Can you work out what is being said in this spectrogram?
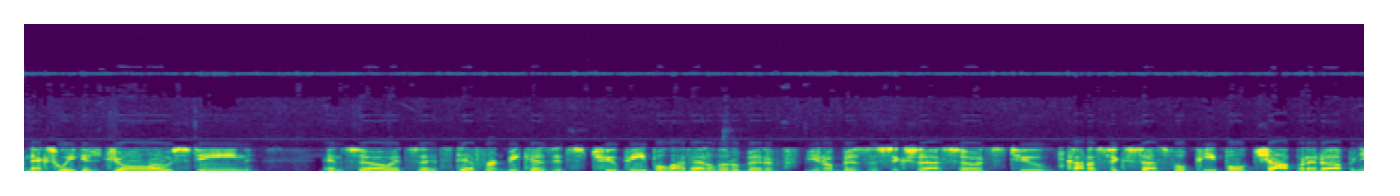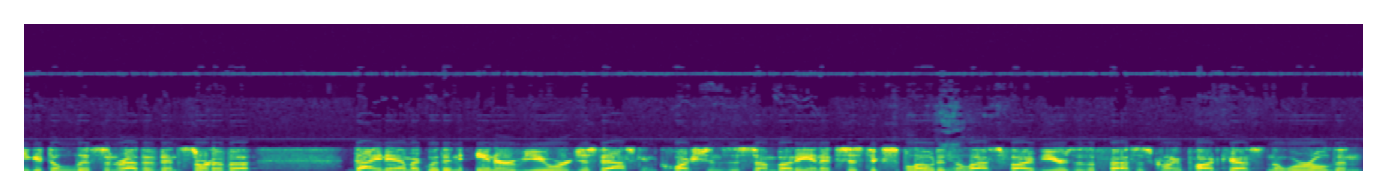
Next week is Joel Osteen. And so it's it's different because it's two people. I've had a little bit of you know business success, so it's two kind of successful people chopping it up, and you get to listen rather than sort of a dynamic with an interview or just asking questions to somebody. And it's just exploded the last five years as the fastest growing podcast in the world. And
